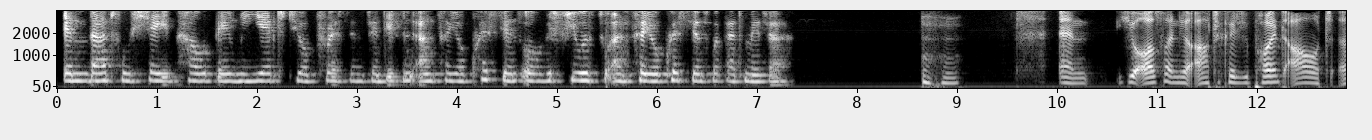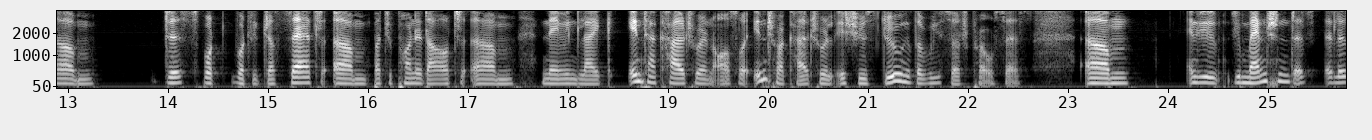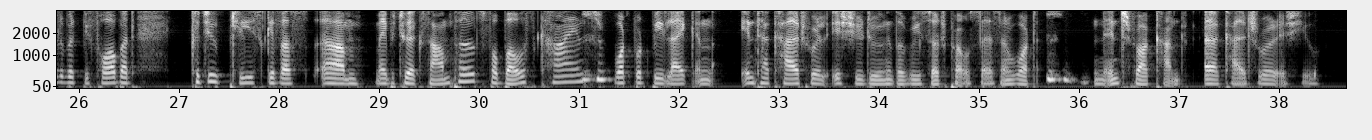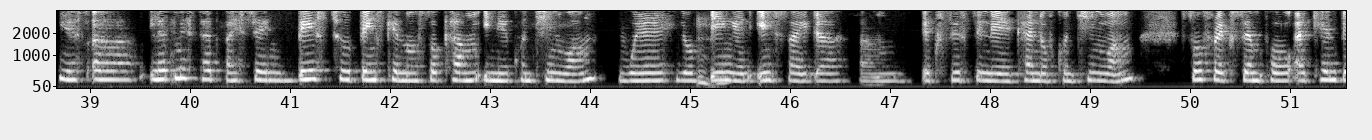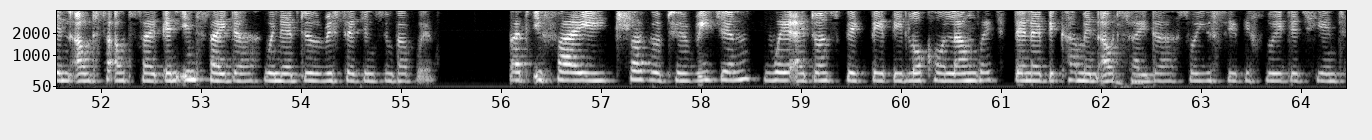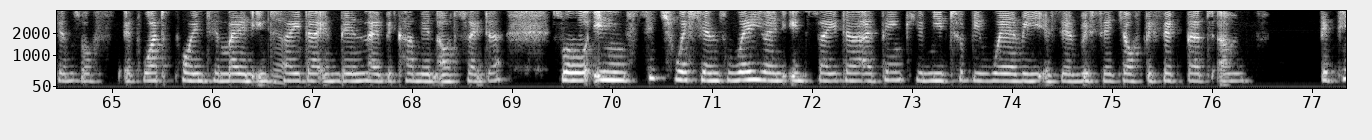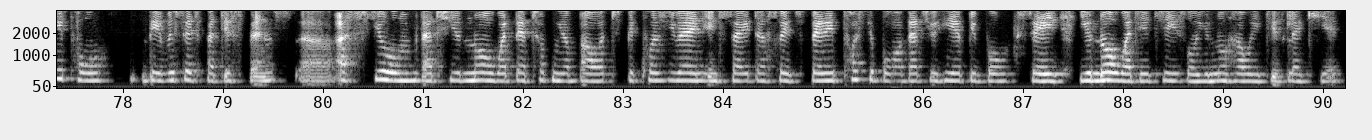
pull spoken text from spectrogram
And that will shape how they react to your presence and even answer your questions or refuse to answer your questions for that matter. Mm-hmm. And you also in your article, you point out um, this what what you just said, um, but you pointed out um, naming like intercultural and also intracultural issues during the research process. Um, and you you mentioned it a little bit before, but could you please give us um, maybe two examples for both kinds? Mm -hmm. What would be like an intercultural issue during the research process, and what mm -hmm. an intracultural uh, issue? Yes, uh, let me start by saying these two things can also come in a continuum where your mm-hmm. being an insider um, exists in a kind of continuum. So, for example, I can be an outside, an insider when I do research in Zimbabwe. But if I travel to a region where I don't speak the, the local language, then I become an mm-hmm. outsider. Mm-hmm. So you see the fluidity in terms of at what point am I an insider yeah. and then I become an outsider. So in situations where you're an insider, I think you need to be wary as a researcher of the fact that um, the people the research participants uh, assume that you know what they're talking about because you are an insider. So it's very possible that you hear people say, you know what it is or you know how it is like here.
